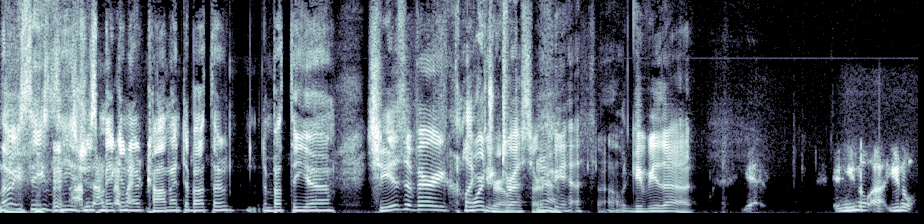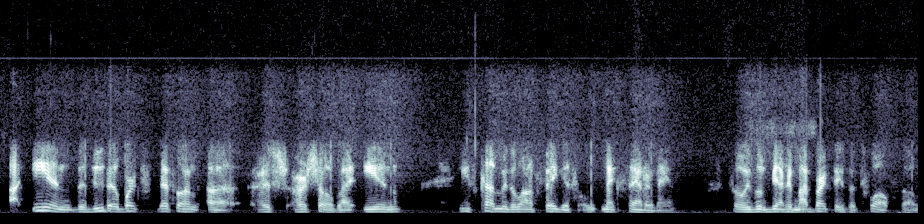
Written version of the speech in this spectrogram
No, he's he's, he's just not- making I'm a not- comment about the about the. Uh, she is a very eclectic Wardrobe, dresser. yeah. Yes, I'll give you that. Yeah, and you know, uh, you know, uh, Ian, the dude that works that's on uh, her, her show, right? Ian, he's coming to Las Vegas on next Saturday, so he's going to be out here. My birthday's the 12th, so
